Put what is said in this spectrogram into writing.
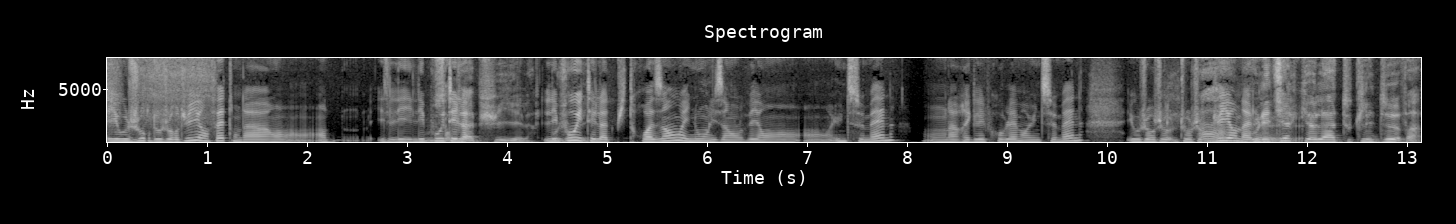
Et au jour d'aujourd'hui, en fait, on a. les, les pots étaient là. là les pots étaient là depuis trois ans et nous, on les a enlevés en, en une semaine. On a réglé le problème en une semaine. Et aujourd'hui, ah, on a. Vous voulez dire que là, toutes les deux, enfin,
